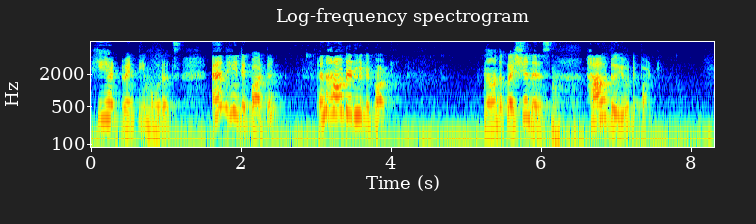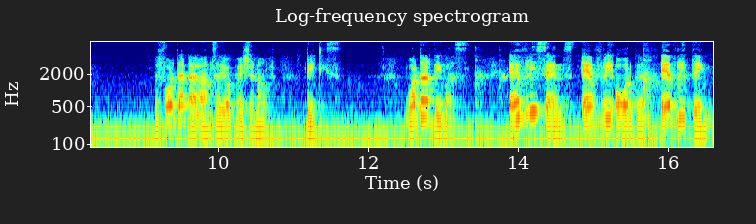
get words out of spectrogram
he had 20 muhurats, and he departed. And how did he depart? Now the question is, how do you depart? Before that, I'll answer your question of deities. What are devas? Every sense, every organ, everything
